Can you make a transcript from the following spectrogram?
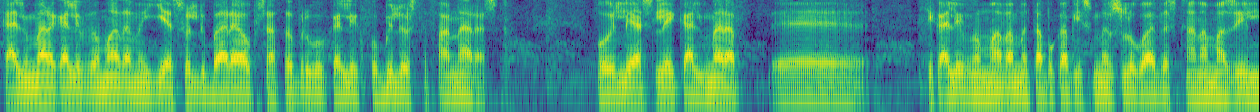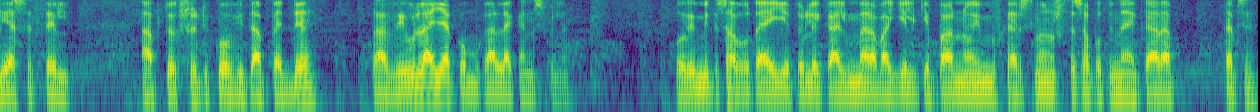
Καλημέρα, καλή εβδομάδα με υγεία σε όλη την παρέα. Ο Ψαθόπρικο, καλή εκπομπή, λέει ο Στεφανάρας. Ο Ηλίας λέει καλημέρα ε, και καλή εβδομάδα. Μετά από κάποιες ημέρε λόγω άδεια ξανά μαζί. Ηλίας Εθέλ από το εξωτικό Β5. Τα διούλα, Λιάκο μου, καλά έκανες, φίλε. Ο Δημήτρης από τα Αίγια του λέει καλημέρα, Βαγγέλη και πάνω. Είμαι ευχαριστημένος χθες από την ΑΕΚΑΡΑ. Κάτσε.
